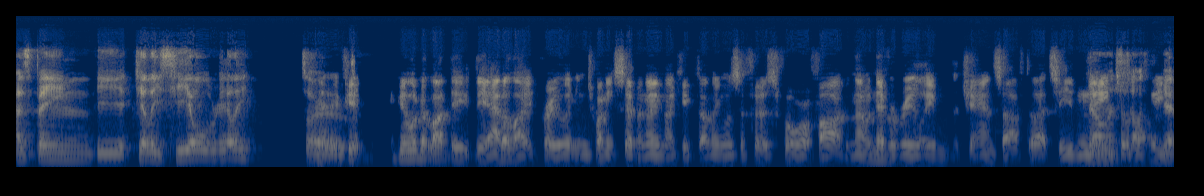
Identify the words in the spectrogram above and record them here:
has been the Achilles heel, really. So yeah, if you if you look at like the, the Adelaide prelim in 2017, they kicked I think it was the first four or five, and they were never really in with a chance after that. So you need to yeah.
